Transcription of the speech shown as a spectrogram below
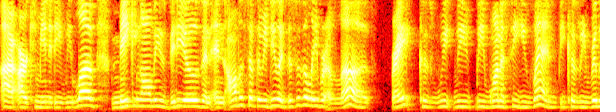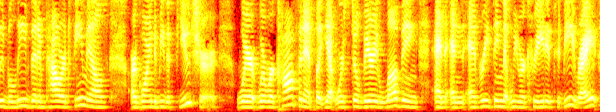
uh, our community. We love making all these videos and, and all the stuff that we do. Like, this is a labor of love right? Because we we we want to see you win because we really believe that empowered females are going to be the future where where we're confident but yet we're still very loving and and everything that we were created to be right?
